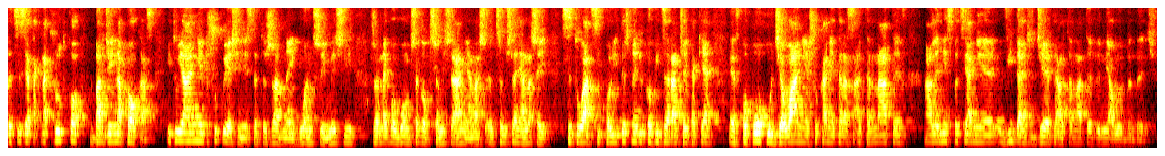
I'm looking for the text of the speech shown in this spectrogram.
decyzja tak na krótko, bardziej na pokaz. I tu ja nie doszukuję się niestety żadnej głębszej myśli, żadnego głębszego przemyślenia, nas, przemyślenia naszej sytuacji politycznej, tylko widzę raczej takie w popłochu działanie, szukanie teraz alternatyw, ale niespecjalnie widać, gdzie te alternatywy miałyby być.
